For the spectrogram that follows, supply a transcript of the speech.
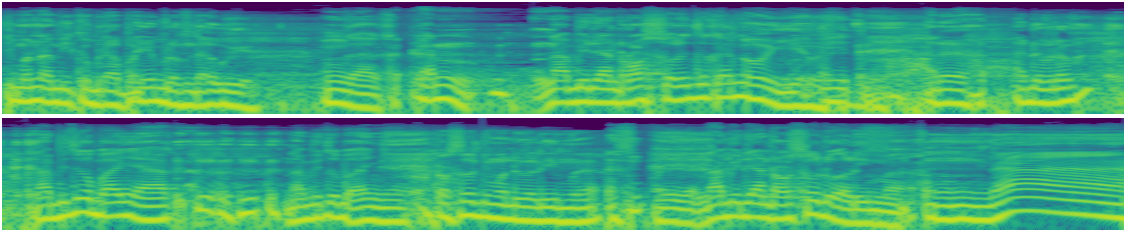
Cuma Nabi keberapanya belum tahu ya. enggak kan nabi dan rasul itu kan Oh iya, itu. Ada ada berapa? nabi itu banyak. Nabi itu banyak. Rasul cuma 25. iya nabi dan rasul 25 Nah,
